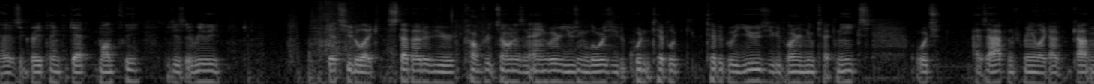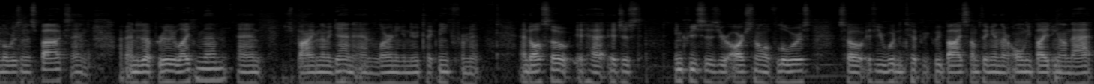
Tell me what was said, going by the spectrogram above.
that it's a great thing to get monthly because it really gets you to like step out of your comfort zone as an angler using lures you wouldn't typically typically use. You could learn new techniques which has happened for me. Like I've gotten lures in this box and I've ended up really liking them and just buying them again and learning a new technique from it. And also it ha it just increases your arsenal of lures. So if you wouldn't typically buy something and they're only biting on that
